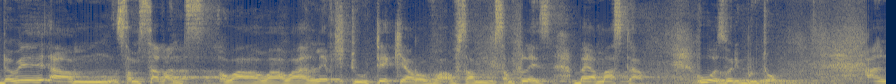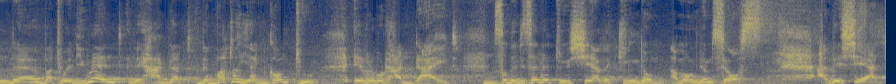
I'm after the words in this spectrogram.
The way um, some servants were, were, were left to take care of, of some, some place by a master who was very brutal. And, uh, but when he went, they heard that the battle he had gone to, everybody had died. So they decided to share the kingdom among themselves. And they shared.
